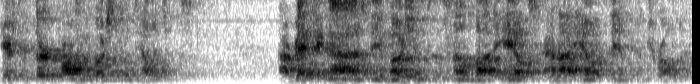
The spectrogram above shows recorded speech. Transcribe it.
Here's the third part of emotional intelligence. I recognize the emotions of somebody else and I help them control it.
